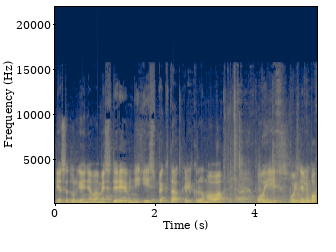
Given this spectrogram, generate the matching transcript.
пьесы Тургенева «Месть в деревне» и спектакль Крымова «Ой, поздняя любовь»,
